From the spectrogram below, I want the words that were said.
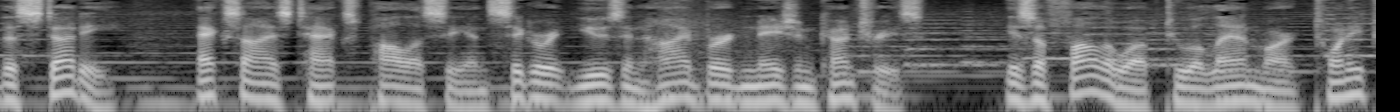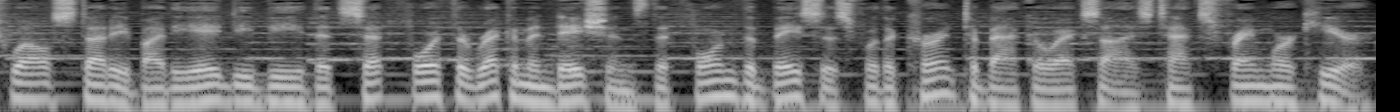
The study, Excise Tax Policy and Cigarette Use in High Burden Asian Countries, is a follow-up to a landmark 2012 study by the ADB that set forth the recommendations that formed the basis for the current tobacco excise tax framework here.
